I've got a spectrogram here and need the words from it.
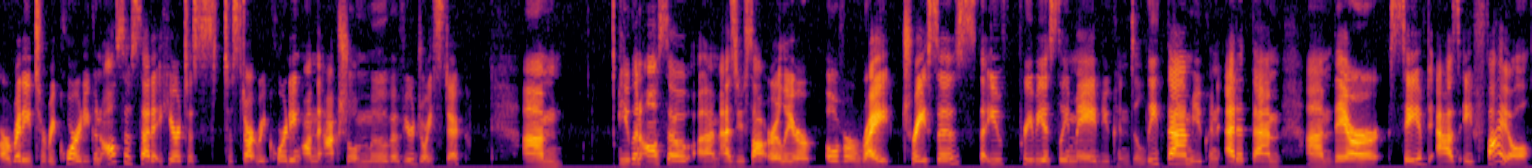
are ready to record, you can also set it here to, to start recording on the actual move of your joystick. Um, you can also, um, as you saw earlier, overwrite traces that you've previously made. You can delete them, you can edit them. Um, they are saved as a file,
